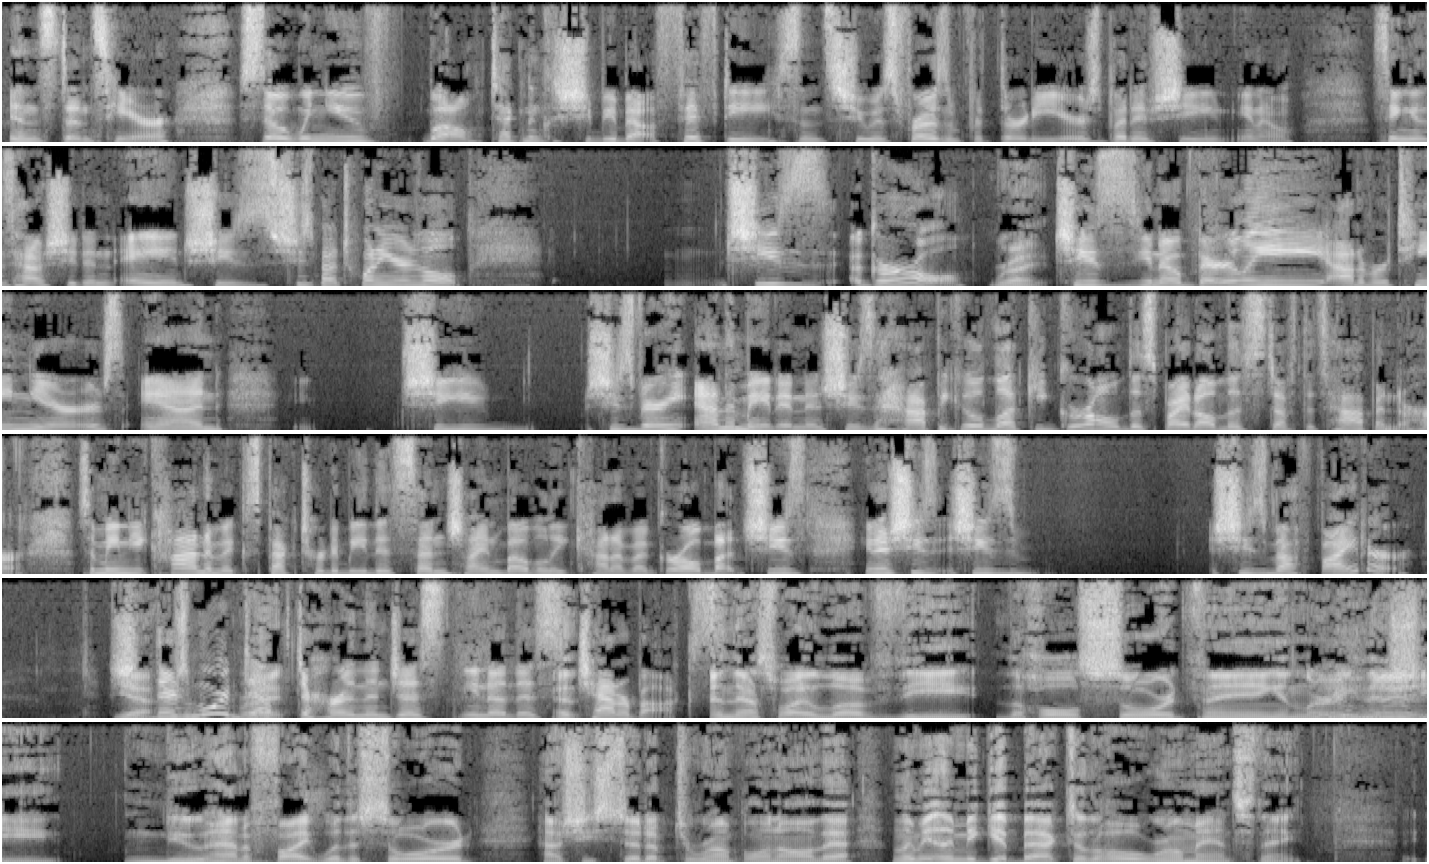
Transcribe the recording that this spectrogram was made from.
instance here. So when you've, well, technically she'd be about 50 since she was frozen for 30 years. But if she, you know, seeing as how she didn't age, she's, she's about 20 years old. She's a girl. Right. She's, you know, barely out of her teen years and she she's very animated and she's a happy-go-lucky girl despite all this stuff that's happened to her. So I mean, you kind of expect her to be this sunshine bubbly kind of a girl, but she's you know she's she's she's a fighter. She- Yeah, there's more depth right. to her than just you know this And- chatterbox. and that's why I love the the whole sword thing and learning that mm-hmm. she knew how to fight with a sword, how she stood up to Rumple and all that. Let me let me get back to the whole romance thing.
